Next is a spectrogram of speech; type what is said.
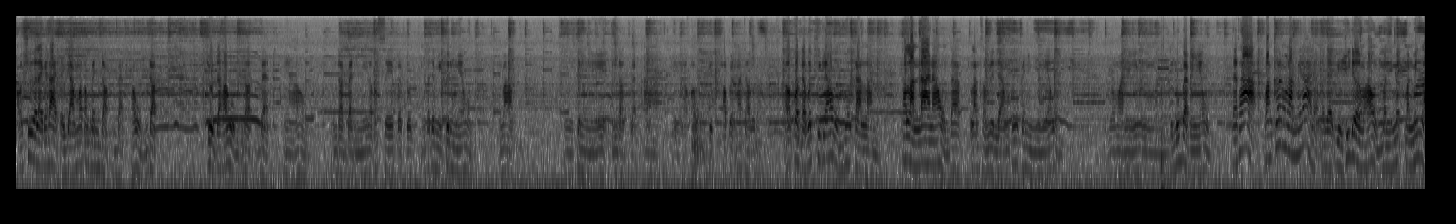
เอาชื่ออะไรก็ได้ แต่ย้ำว่าต้องเป็น dot bat ครับผม dot จุดนะครับผม dot bat เนี่ยครับผมเป็น dot bat อย่างนี้แล้วก็เซฟไปปุ๊บมันก็จะมีขึ้นตรงนี้ครับผมเห็นไหมครับมีขึ้นตรงนี้เป็น dot bat อ่าโอเคแล้วก็ปิดพับไปหน้าจอไปนะแล้วกดดับเบิลคลิกแล้วผมเพื่อการรัน ถ้ารันได้นะผมถ้ารันสำเร็จแล้วมันก็จะเป็นอย่างนี้ครับผมประมาณนี้มันมัน เป็นรูปแบบอย่างนี้ครับผมแต่ถ้าบางเครื่องรันไม่ได้เนี่ยมันจะอยู่ที่เดิมครับผมมันไม่มันไม่ไหล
